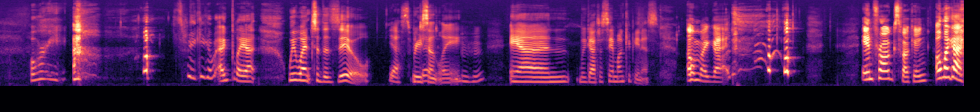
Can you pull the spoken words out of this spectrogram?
what were we? Speaking of eggplant, we went to the zoo Yes. we did. recently, hmm and we got to see a monkey penis. Oh my god. and frogs fucking. Oh my god.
